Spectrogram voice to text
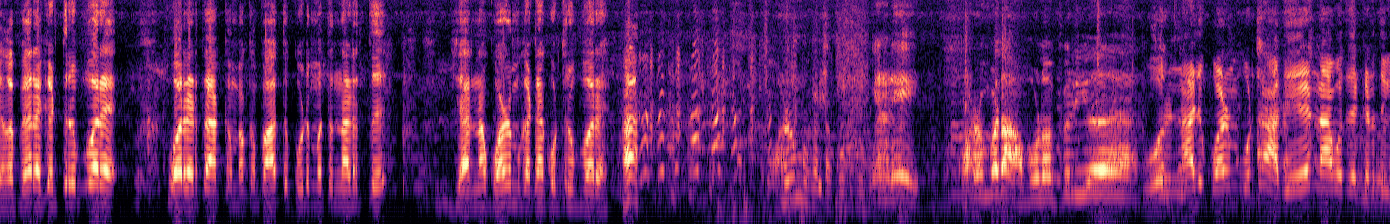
எங்க பேரை கெடுத்துட்டு போற. போற இடத்த அக்கம் பக்கம் பார்த்து குடும்பத்தை நடத்து. யாருன்னா குழம்பு கட்டா கொடுத்துட்டு போற. குழம்பு கட்ட கொடுத்து என்னடே? குழம்படா அவ்வளோ பெரிய. ஒரு நாள் குழம்பு கொடுத்தா அதே ஞாபகத்தை கிடத்து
